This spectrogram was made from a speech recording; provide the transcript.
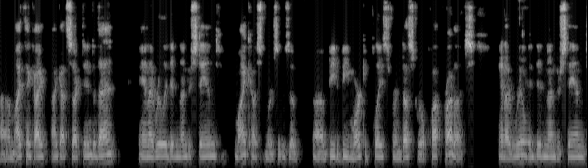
um, I think I, I got sucked into that and I really didn't understand my customers. It was a uh, B2B marketplace for industrial products. And I really didn't understand,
